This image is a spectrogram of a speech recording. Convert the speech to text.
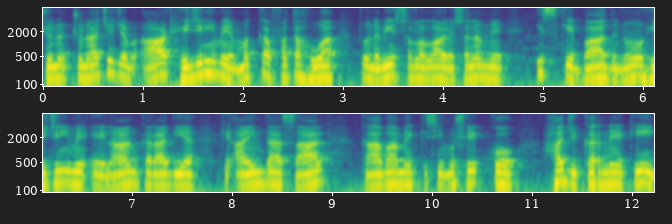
چنانچہ جب آٹھ ہجری میں مکہ فتح ہوا تو نبی صلی اللہ علیہ وسلم نے اس کے بعد نو ہجری میں اعلان کرا دیا کہ آئندہ سال کعبہ میں کسی مشرق کو حج کرنے کی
